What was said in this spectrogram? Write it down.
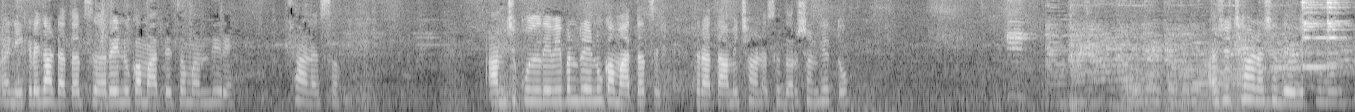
आणि इकडे घाटातच रेणुका मातेचं मंदिर आहे. छान असं. आमची कुलदेवी पण रेणुका माताच आहे. तर आता आम्ही छान असं दर्शन घेतो. अशी छान अशी देवीची मूर्ती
